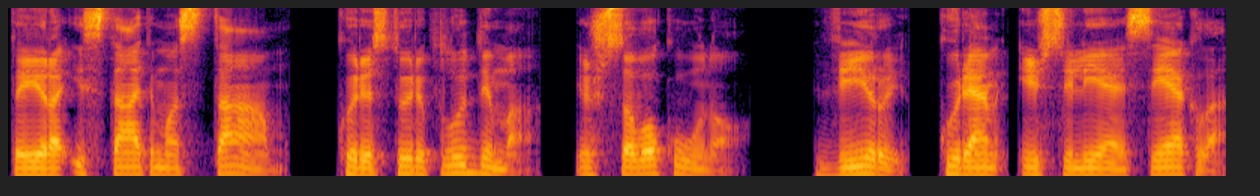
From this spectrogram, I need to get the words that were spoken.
Tai yra įstatymas tam, kuris turi plūdimą iš savo kūno, vyrui, kuriam išsilieja sėkla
